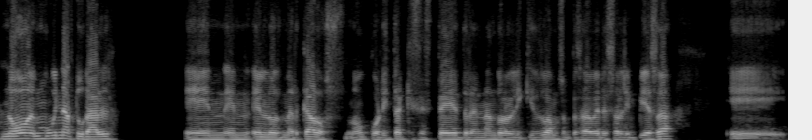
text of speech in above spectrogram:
¿no? Muy natural en, en, los mercados, ¿no? Ahorita que se esté drenando la liquidez, vamos a empezar a ver esa limpieza, eh,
